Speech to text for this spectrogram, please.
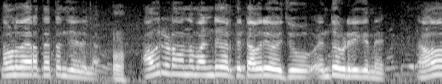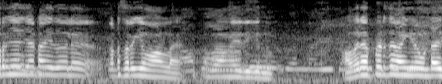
നമ്മൾ വേറെ തെറ്റം ചെയ്തില്ല. അവരിവിടെ വന്ന് വണ്ടി നിർത്തിയിട്ട് അവർ ചോദിച്ചു എന്തോ ഇവിടെ ഇരിക്കുന്നേ? ഞങ്ങൾ പറഞ്ഞു ചേട്ടാ ഇതുപോലെ പോകണല്ലേ അപ്പൊ അങ്ങനെ ഇരിക്കുന്നു. അവരെപ്പോഴത്തെ ഭയങ്കര ഉണ്ടായി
